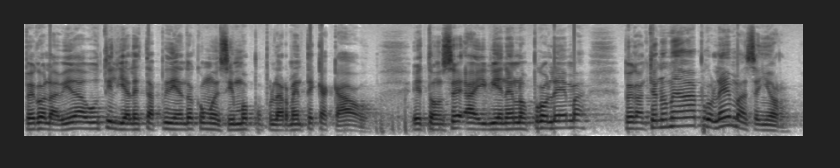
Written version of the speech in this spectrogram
pero la vida útil ya le está pidiendo, como decimos popularmente, cacao. Entonces ahí vienen los problemas, pero antes no me daba problema, señor.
